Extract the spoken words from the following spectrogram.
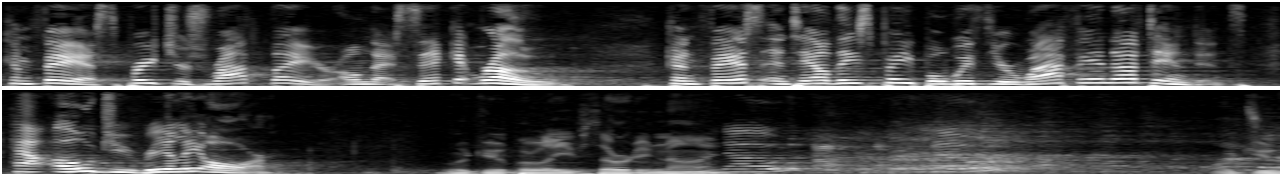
confess. Preacher's right there on that second row. Confess and tell these people with your wife in attendance how old you really are. Would you believe 39? No, no. Would you,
